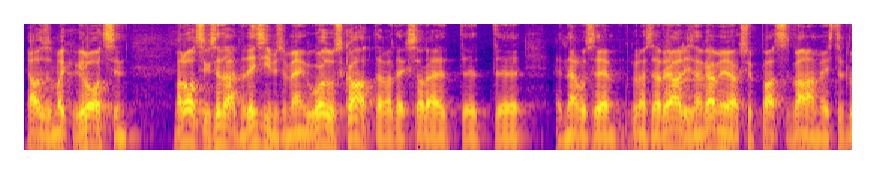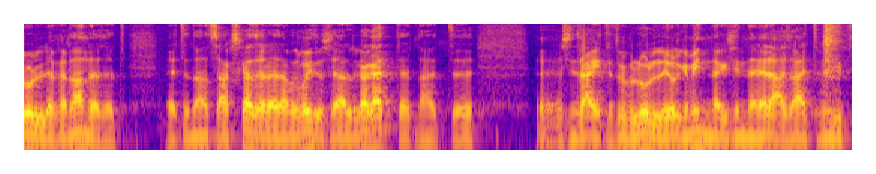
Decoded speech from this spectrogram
ja ausalt ma ikkagi lootsin, ma lootsingi seda, et nad esimese mängu kodus kaotavad, eks ole, et, et, et nagu see, kuna seal Realis on ka minu jaoks sümpaatsed vanameistrid Lull ja Fernandes, et, et nad saaks ka selle nagu võidu seal ka kätte, et noh, et äh, siin räägiti, et võib-olla Lull ei julge minnagi sinna ja nii edasi, aeti mingit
